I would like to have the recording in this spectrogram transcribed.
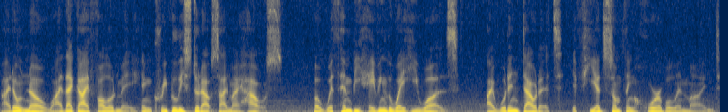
I don't know why that guy followed me and creepily stood outside my house, but with him behaving the way he was, I wouldn't doubt it if he had something horrible in mind.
